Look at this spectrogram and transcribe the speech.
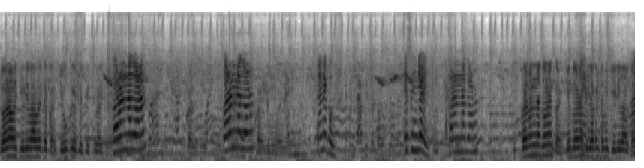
દોણા ચીડી વાવે એટલે કંઈ ઉગે એટલે ફેસવાય જાય કરણ ના દોણા? કંઈ કરણ ના આવી તને કહું એ સંજય કરણ ના દોણા કરણ ના દોણા ઘંટીન દોણા? પેલા કણ તમે ચીડી વાવતા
